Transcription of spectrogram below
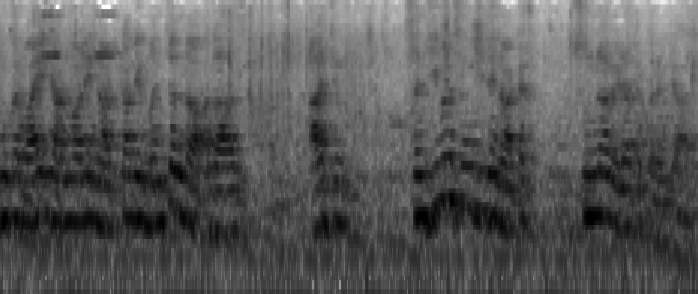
ਨੂੰ ਕਰਵਾਏ ਜਾਣ ਵਾਲੇ ਨਾਟਕਾਂ ਦੇ ਮੰਚਨ ਦਾ ਆਗਾਜ਼ ਅੱਜ ਸੰਜੀਵਨ ਸਿੰਘ ਜੀ ਦੇ ਨਾਟਕ ਸੁੰਨਾ ਵੇੜਾ ਤੋਂ ਕਰਨ ਜਾ ਰਹੇ।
